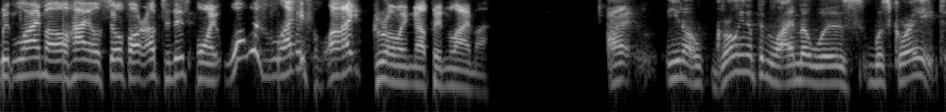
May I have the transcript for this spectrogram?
with Lima, Ohio, so far up to this point. What was life like growing up in Lima? I, you know, growing up in Lima was was great.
